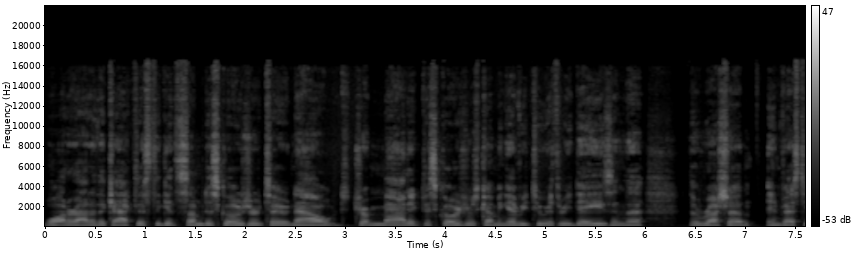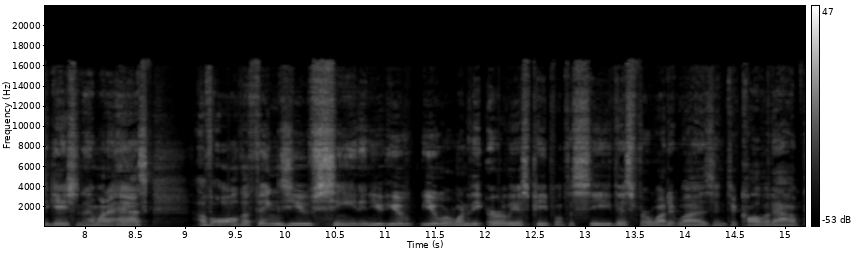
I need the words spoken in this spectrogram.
water out of the cactus to get some disclosure to now dramatic disclosures coming every two or three days in the the Russia investigation. I want to ask of all the things you've seen, and you, you, you were one of the earliest people to see this for what it was and to call it out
